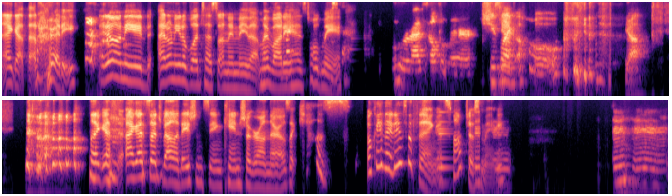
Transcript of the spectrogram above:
I got that already. I don't need I don't need a blood test on any of that. My body has told me. Who are as self-aware. She's yeah. like, oh yeah. like and I got such validation seeing cane sugar on there. I was like, yes, okay, that is a thing. It's not just me. Mm-hmm. Mm-hmm.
